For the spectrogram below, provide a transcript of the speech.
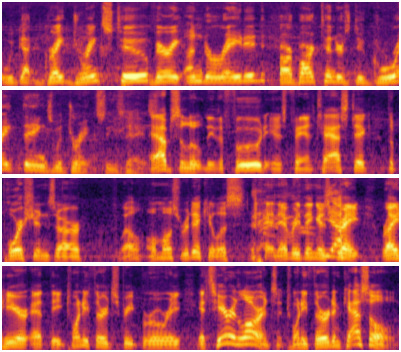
We've got great drinks too. Very underrated. Our bartenders do great things with drinks these days. Absolutely. The food is fantastic. The portions are well, almost ridiculous, and everything is Yeah. great right here at the 23rd Street Brewery. It's here in Lawrence at 23rd and Kasold.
